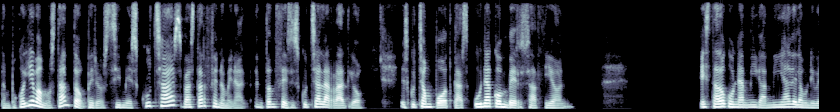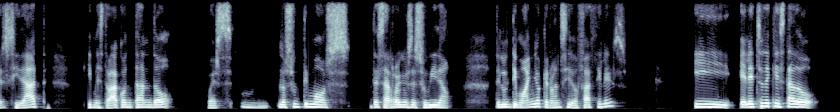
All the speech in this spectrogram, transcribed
tampoco llevamos tanto, pero si me escuchas va a estar fenomenal. Entonces, escucha la radio, escucha un podcast, una conversación. He estado con una amiga mía de la universidad y me estaba contando, pues, mm, los últimos desarrollos de su vida del último año, que no han sido fáciles. Y el hecho de que he estado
